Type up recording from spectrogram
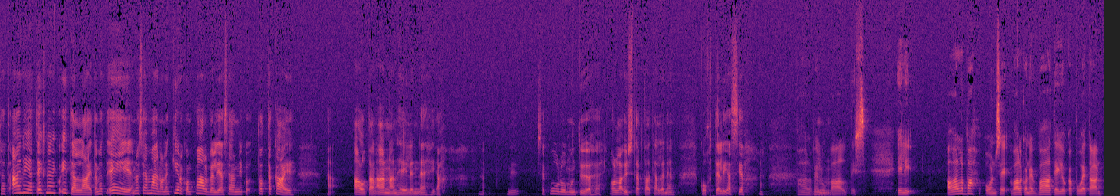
Sä että ai niin, että eikö ne niinku itse laita? Mä, ei, no se mä olen kirkon palvelija, se on niinku, totta kai. Mä autan, annan heille ne ja niin se kuuluu mun työhön, olla ystävä tai tällainen kohtelias. Ja, Palvelualtis. Mm. Eli alba on se valkoinen vaate, joka puetaan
